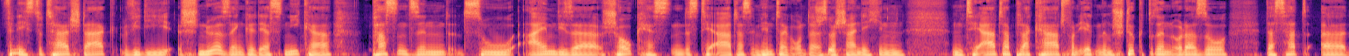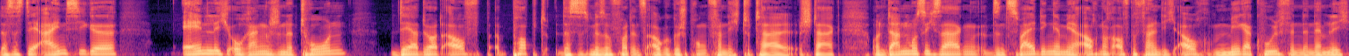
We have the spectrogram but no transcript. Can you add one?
finde ich es total stark, wie die Schnürsenkel der Sneaker passend sind zu einem dieser Showkästen des Theaters im Hintergrund. Da ist Stimmt. wahrscheinlich ein, ein Theaterplakat von irgendeinem Stück drin oder so. Das hat, äh, das ist der einzige ähnlich orangene Ton, der dort aufpoppt, das ist mir sofort ins Auge gesprungen, fand ich total stark. Und dann muss ich sagen, sind zwei Dinge mir auch noch aufgefallen, die ich auch mega cool finde, nämlich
